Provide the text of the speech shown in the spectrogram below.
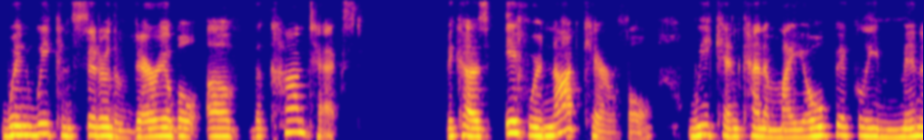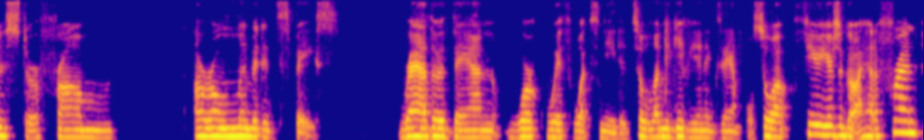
when we consider the variable of the context. Because if we're not careful, we can kind of myopically minister from our own limited space rather than work with what's needed. So let me give you an example. So a few years ago, I had a friend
